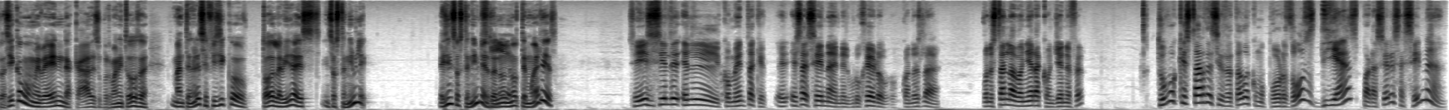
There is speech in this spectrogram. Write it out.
pues, así como me ven de acá, de Superman y todo, o sea, mantener ese físico toda la vida es insostenible. Es insostenible, o sea, no, no te mueres. Sí, sí, sí, él, él comenta que e- esa escena en el brujero, cuando es la, cuando está en la bañera con Jennifer, tuvo que estar deshidratado como por dos días para hacer esa escena.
